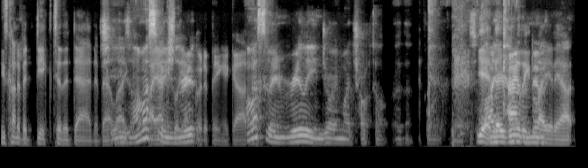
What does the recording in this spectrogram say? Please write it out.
he's kind of a dick to the dad about Jeez, like, I must I have been actually re- am good at being a I gardener. I must have been really enjoying my choc top at that point. Yeah, I they really remember- lay it out.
